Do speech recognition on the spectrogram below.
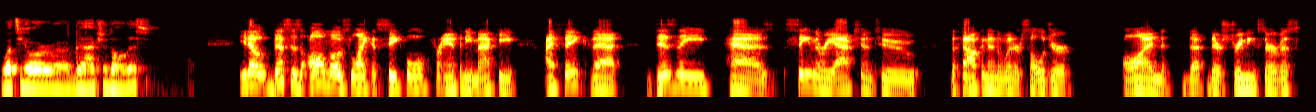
what's your uh, reaction to all this? You know, this is almost like a sequel for Anthony Mackie. I think that Disney has seen the reaction to the Falcon and the Winter Soldier on the, their streaming service,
